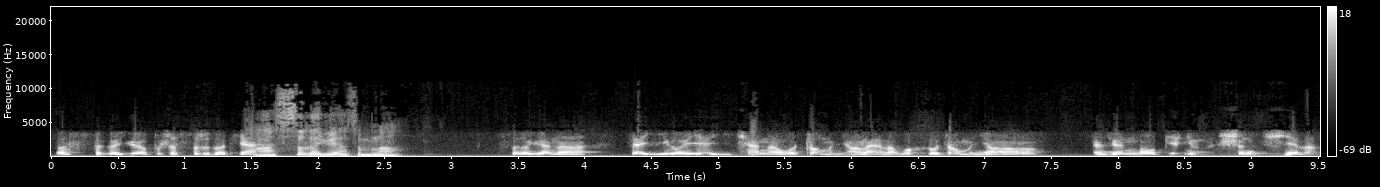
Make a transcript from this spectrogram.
呃，四个月不是四十多天，啊？四个月怎么了？四个月呢，在一个月以前呢，我丈母娘来了，我和丈母娘感觉闹别扭，生气了，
